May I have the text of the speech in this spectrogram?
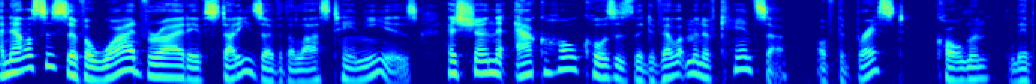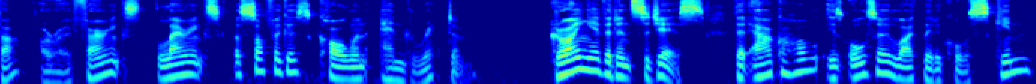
Analysis of a wide variety of studies over the last 10 years has shown that alcohol causes the development of cancer of the breast, colon, liver, oropharynx, larynx, esophagus, colon, and rectum. Growing evidence suggests that alcohol is also likely to cause skin,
